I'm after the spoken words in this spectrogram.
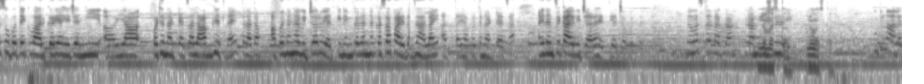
आपल्यासोबत एक वारकरी आहे ज्यांनी या पथनाट्याचा लाभ घेतलाय. तर आता आपण त्यांना विचारूयात की नेमका त्यांना कसा फायदा झालाय आत्ता या पथनाट्याचा आणि त्यांचे काय विचार आहेत याच्याबद्दल. नमस्कार काका रामकृष्ण नमस्कार. नमस्कार. कुठून आलात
